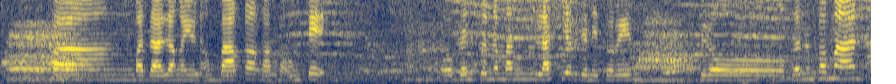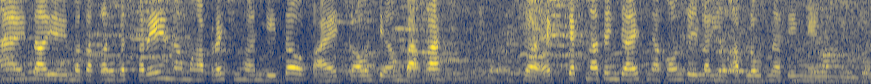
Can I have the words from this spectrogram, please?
Mukhang madala ngayon ang baka, kakaunti. So, ganito naman last year, ganito rin. Pero ganun pa man, ay tayo ay magkakanvas pa rin ng mga presyuhan dito kahit kaunti ang baka. So, expect natin guys na kaunti lang yung upload natin ngayong linggo.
